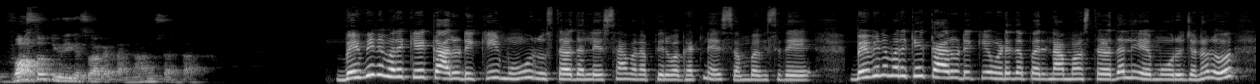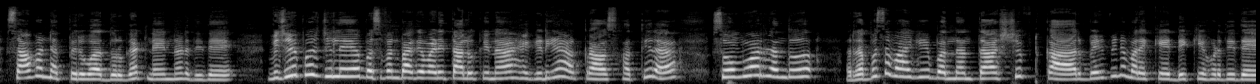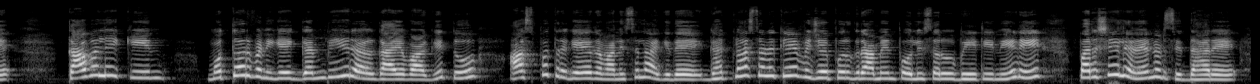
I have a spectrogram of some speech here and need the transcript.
ವಾಸ್ತು ಟಿವಿಗೆ ಸ್ವಾಗತ. ನಾನು ಸರ್ದಾರ್. ಬೇವಿನ ಮರಕ್ಕೆ ಕಾರು ಡಿಕ್ಕಿ ಮೂರು ಸ್ಥಳದಲ್ಲೇ ಸಾವನ್ನಪ್ಪಿರುವ ಘಟನೆ ಸಂಭವಿಸಿದೆ. ಬೇವಿನ ಮರಕ್ಕೆ ಕಾರು ಡಿಕ್ಕಿ ಹೊಡೆದ ಪರಿಣಾಮ ಸ್ಥಳದಲ್ಲಿಯೇ ಮೂರು ಜನರು ಸಾವನ್ನಪ್ಪಿರುವ ದುರ್ಘಟನೆ ನಡೆದಿದೆ. ವಿಜಯಪುರ ಜಿಲ್ಲೆಯ ಬಸವನ ಬಾಗೇವಾಡಿ ತಾಲೂಕಿನ ಹೆಗಡಿಯ ಕ್ರಾಸ್ ಹತ್ತಿರ ಸೋಮವಾರರಂದು ರಭಸವಾಗಿ ಬಂದಂತ ಶಿಫ್ಟ್ ಕಾರ್ ಬೇವಿನ ಮರಕ್ಕೆ ಡಿಕ್ಕಿ ಹೊಡೆದಿದೆ. ಕಾವಲಿ ಕೀನ್ ಮೊತ್ತೋರ್ವನಿಗೆ ಗಂಭೀರ ಗಾಯವಾಗಿದ್ದು ಆಸ್ಪತ್ರೆಗೆ ರವಾನಿಸಲಾಗಿದೆ. ಘಟನಾ ಸ್ಥಳಕ್ಕೆ ವಿಜಯಪುರ ಗ್ರಾಮೀಣ ಪೊಲೀಸರು ಭೇಟಿ ನೀಡಿ ಪರಿಶೀಲನೆ ನಡೆಸಿದ್ದಾರೆ.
